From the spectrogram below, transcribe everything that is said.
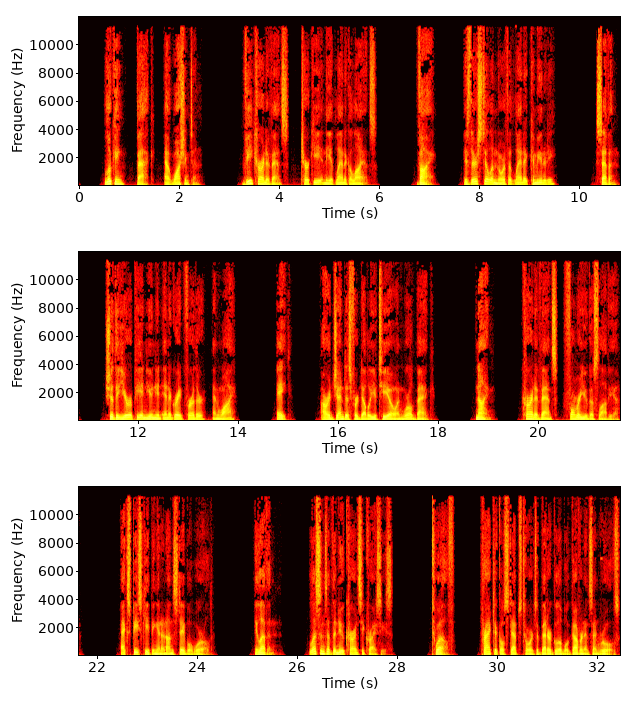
Looking back at Washington. V. Current events, Turkey and the Atlantic Alliance. Vi. Is there still a North Atlantic community? 7. Should the European Union integrate further, and why? 8. Our agendas for WTO and World Bank. 9. Current events, former Yugoslavia. Ex peacekeeping in an unstable world. 11. Lessons of the new currency crises. 12. Practical steps towards a better global governance and rules.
